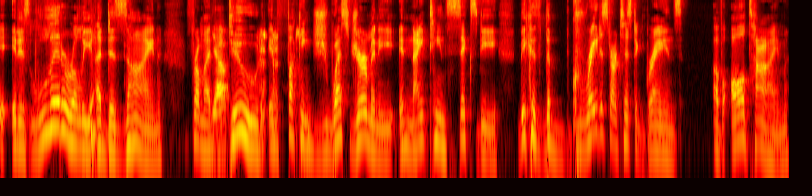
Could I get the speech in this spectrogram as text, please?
it, it is literally a design from a Yep. dude in fucking West Germany in 1960 because the greatest artistic brains of all time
